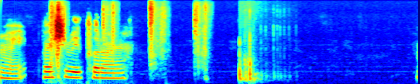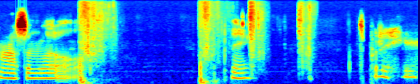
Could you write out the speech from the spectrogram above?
Alright, where should we put our... Our awesome little thing. Let's put it here.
